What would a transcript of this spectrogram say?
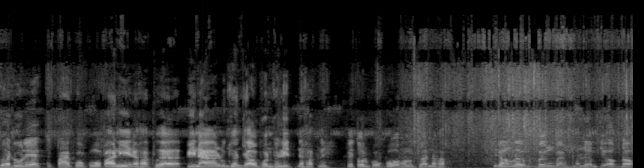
พื่อดูแลปลาโกโก้ปลานี่นะครับ เพื่อปีหน้าลุงชวนจะเอาผลผลิตนะครับนี่คือต้นโกโก้ของลุงชวนนะครับพี่น้องเริ่มเบิ้งเบิ้งมันเริ่มที่ออกดอก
